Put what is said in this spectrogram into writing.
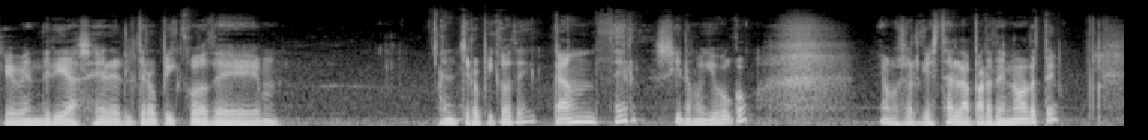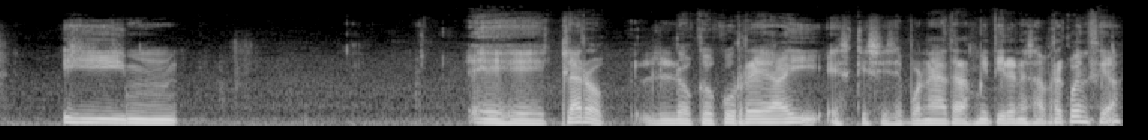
que vendría a ser el trópico de. El trópico de Cáncer, si no me equivoco. Digamos, el que está en la parte norte. Y mm, eh, claro, lo que ocurre ahí es que si se pone a transmitir en esa frecuencia,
